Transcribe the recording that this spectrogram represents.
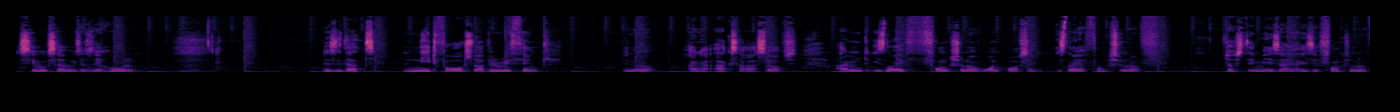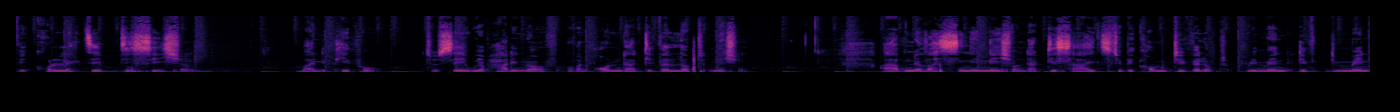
civil service as a whole. There's that need for us to have a rethink, you know, and ask ourselves. And it's not a function of one person, it's not a function of just a messiah, it's a function of a collective decision by the people to say we have had enough of an underdeveloped nation. I have never seen a nation that decides to become developed remain remain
